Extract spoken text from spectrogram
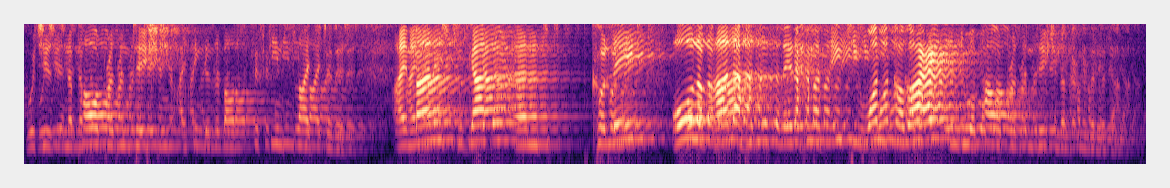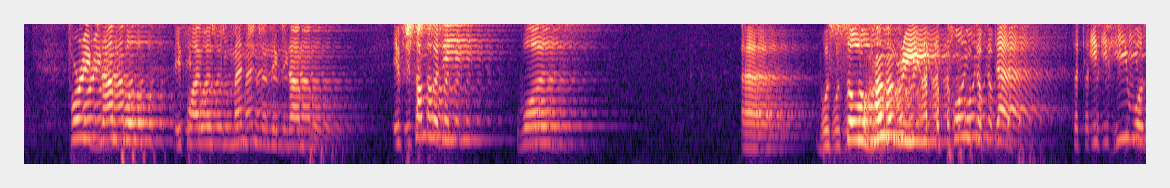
which is in a power presentation. I think there's about 15 slides to this. I managed to gather and collate all of Ala Hazrat Rahma's 81 qawa'id into a power presentation, Alhamdulillah. For example, if I was to mention an example, if somebody was, uh, was so hungry at the point of death that if he was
